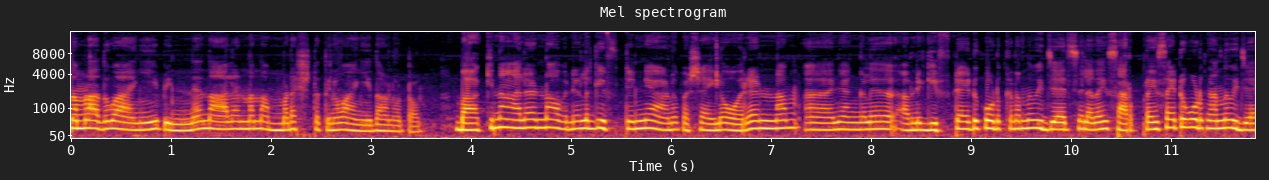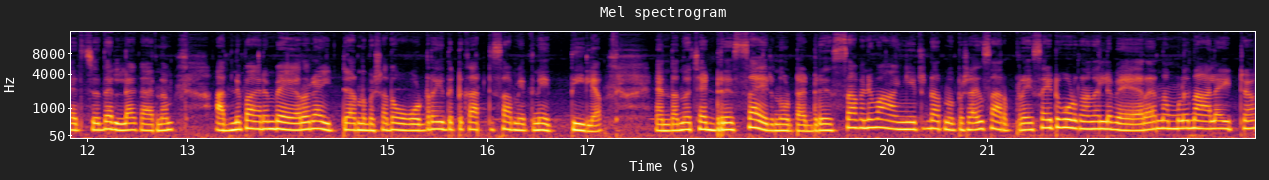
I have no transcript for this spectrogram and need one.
നമ്മൾ അത് വാങ്ങി. പിന്നെ നാലെണ്ണം നമ്മുടെ ഇഷ്ടത്തിന് വാങ്ങിയതാണ് കേട്ടോ. ബാക്കി നാലെണ്ണം അവനുള്ള ഗിഫ്റ്റ് തന്നെയാണ്. പക്ഷേ അതിൽ ഒരെണ്ണം ഞങ്ങൾ അവന് ഗിഫ്റ്റായിട്ട് കൊടുക്കണം എന്ന് വിചാരിച്ചല്ല അതായത് സർപ്രൈസ് ആയിട്ട് കൊടുക്കണം എന്ന് വിചാരിച്ചതല്ല. കാരണം അതിന് പകരം വേറൊരു ഐറ്റമായിരുന്നു പക്ഷെ അത് ഓർഡർ ചെയ്തിട്ട് കറക്റ്റ് സമയത്തിന് എത്തിയില്ല. എന്താന്ന് വെച്ചാൽ ഡ്രസ്സായിരുന്നു കേട്ടോ ഡ്രസ്സ് അവന് വാങ്ങിയിട്ടുണ്ടായിരുന്നു. പക്ഷെ അത് സർപ്രൈസ് ആയിട്ട് കൊടുക്കണമെന്നല്ല വേറെ നമ്മൾ നാല് ഐറ്റം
